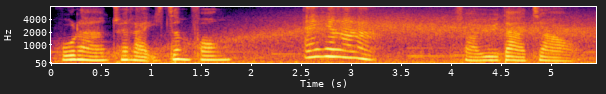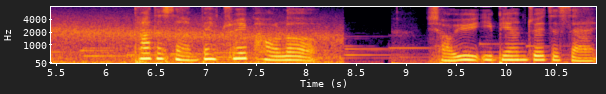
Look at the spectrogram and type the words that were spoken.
忽然吹来一阵风，哎呀！小玉大叫，她的伞被吹跑了。小玉一边追着伞，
